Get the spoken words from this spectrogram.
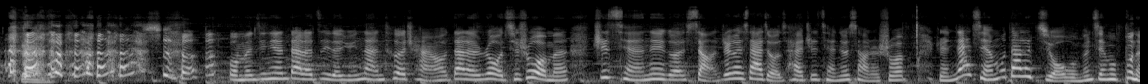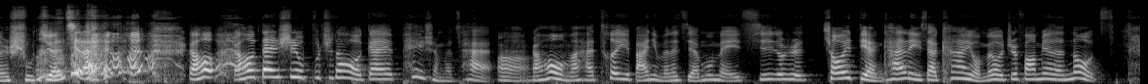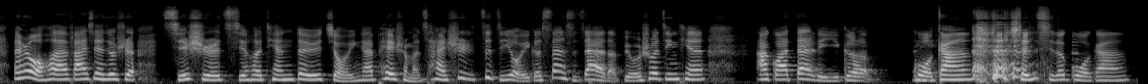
是的，我们今天带了自己的云南特产，然后带了肉。其实我们之前那个想这个下酒菜之前就想着说，人家节目带了酒，我们节目不能输，卷起来。然后，然后，但是又不知道该配什么菜。嗯，然后我们还特意把你们的节目每一期就是稍微点开了一下，看看有没有这方面的 notes。但是我后来发现，就是其实齐和天对于酒应该配什么菜是自己有一个 sense 在的。比如说今天。阿瓜带了一个果干，神奇的果干，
